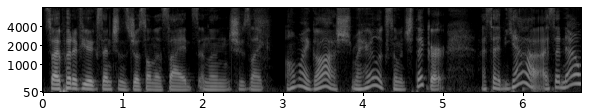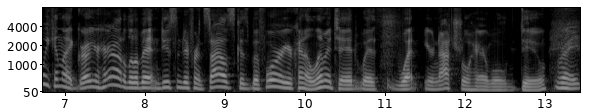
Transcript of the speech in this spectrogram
So I put a few extensions just on the sides. And then she was like, oh my gosh, my hair looks so much thicker. I said, yeah. I said, now we can like grow your hair out a little bit and do some different styles because before you're kind of limited with what your natural hair will do. Right.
